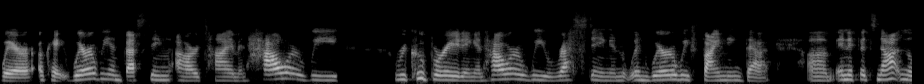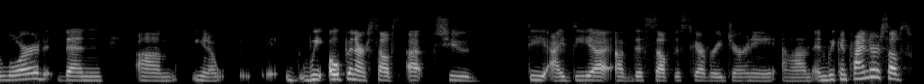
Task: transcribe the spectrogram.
where okay where are we investing our time and how are we recuperating and how are we resting and, and where are we finding that? Um, and if it's not in the lord then um, you know we open ourselves up to the idea of this self-discovery journey um, and we can find ourselves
